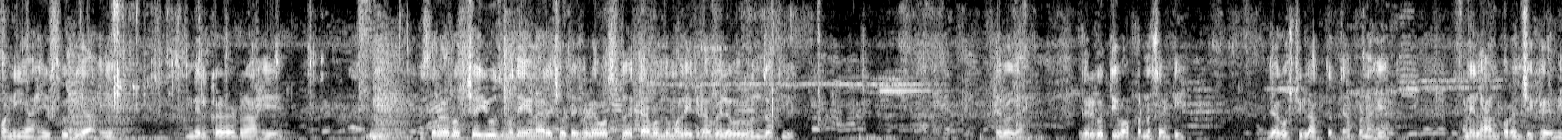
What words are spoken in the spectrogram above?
फणी आहे सुरी आहे मेलकटर आहे. हे सर्व रोजच्या यूजमध्ये येणाऱ्या छोट्या छोट्या वस्तू आहेत त्या पण तुम्हाला इकडे अवेलेबल होऊन जातील. हे बघा घरगुती वापरण्यासाठी ज्या गोष्टी लागतात त्या पण आहे. आणि लहान पोरांची खेळणी.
